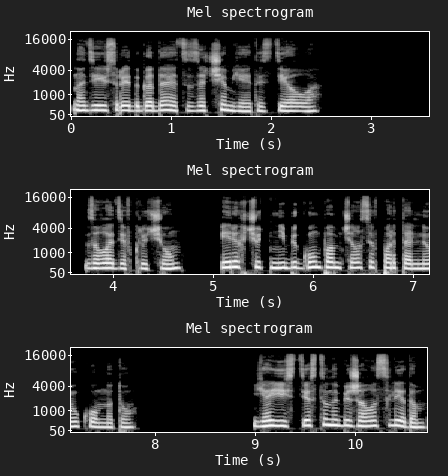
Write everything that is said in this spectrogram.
Надеюсь, Рэй догадается, зачем я это сделала. Завладев ключом, Эрих чуть не бегом помчался в портальную комнату. Я, естественно, бежала следом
